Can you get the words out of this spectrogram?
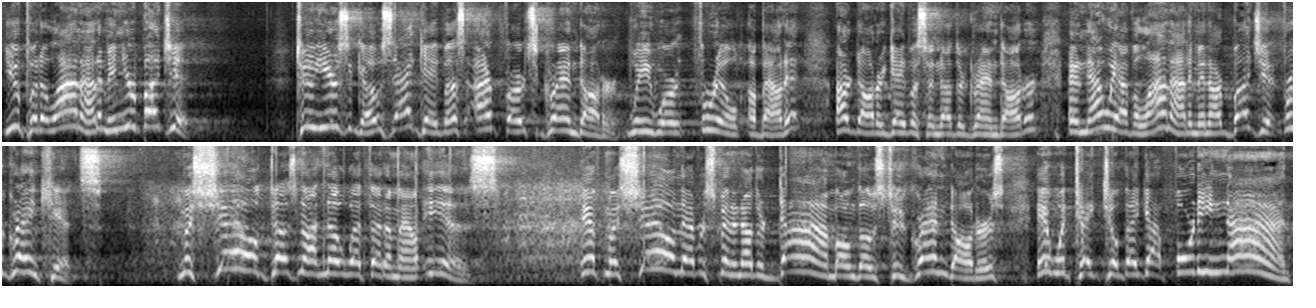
you put a line item in your budget. Two years ago, Zach gave us our first granddaughter. We were thrilled about it. Our daughter gave us another granddaughter, and now we have a line item in our budget for grandkids. Michelle does not know what that amount is. If Michelle never spent another dime on those two granddaughters, it would take till they got 49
